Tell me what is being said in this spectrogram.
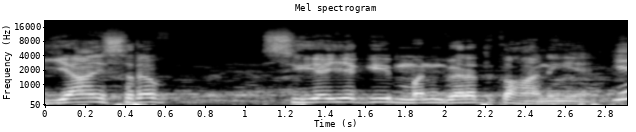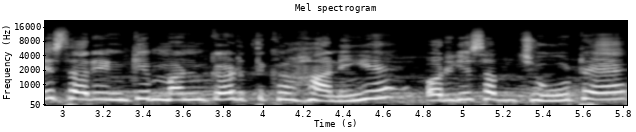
या सिर्फ़ सी आई ए की मनगढ़ंत कहानी है। ये सर इनकी मनगढ़ंत कहानी है और ये सब झूठ है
